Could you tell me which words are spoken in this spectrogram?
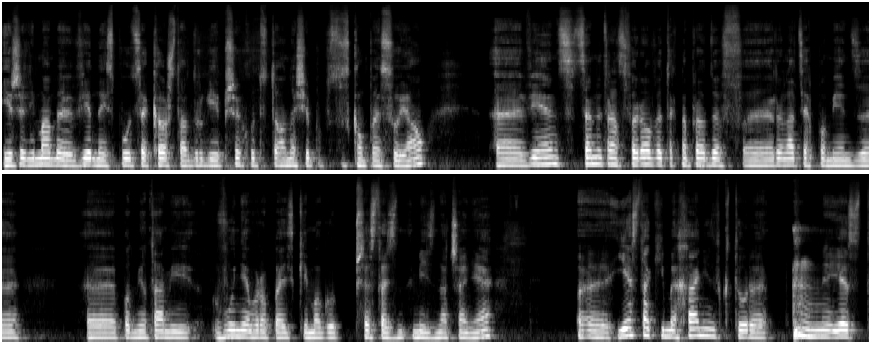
jeżeli mamy w jednej spółce koszta, w drugiej przychód, to one się po prostu skompensują. E, więc ceny transferowe tak naprawdę w e, relacjach pomiędzy e, podmiotami w Unii Europejskiej mogły przestać mieć znaczenie. Jest taki mechanizm, który jest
